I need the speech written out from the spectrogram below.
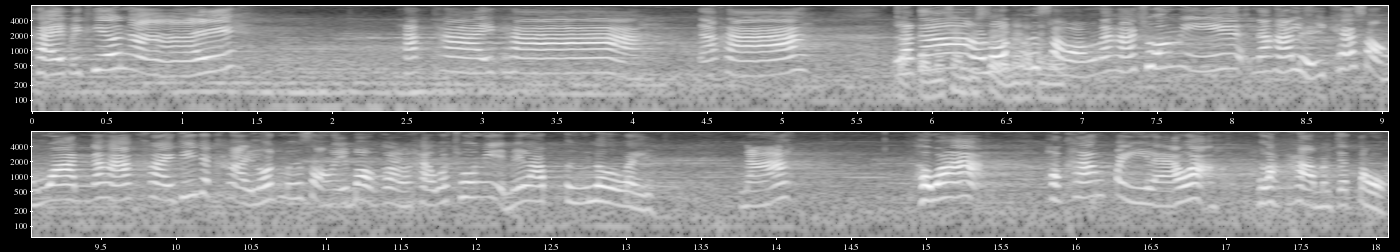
ใครไปเที่ยวไหนทักทายค่ะนะคะ แล้วก็รถถมือสองนะคะ ช่วงนี้นะคะเหลืออีกแค่ 2 วันนะคะ ใครที่จะขายรถมือสองเอบอกก่อนนะคะว่าช่วงนี้ไม่รับซื้อเลยนะ เพราะว่าพอข้ามปีแล้วอะราคามันจะตก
